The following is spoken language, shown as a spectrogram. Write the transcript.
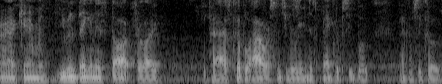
All right, Kamran, you've been thinking this thought for like the past couple hours since you were reading this bankruptcy book, bankruptcy code.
